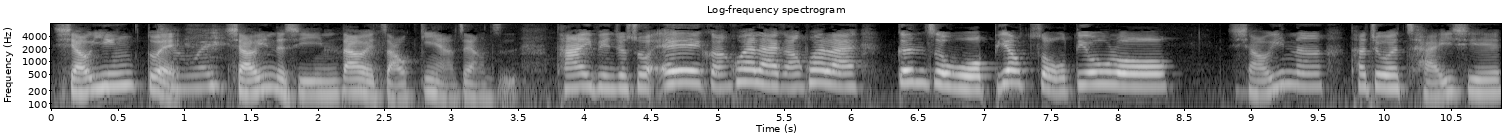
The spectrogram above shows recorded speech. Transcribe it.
小英对蔷薇，小英的是英大会早见这样子。他一边就说：“哎、赶快来，赶快来，跟着我，不要走丢喽。”小英呢，她就会采一些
